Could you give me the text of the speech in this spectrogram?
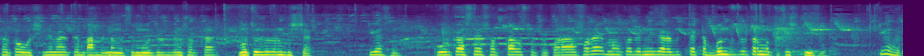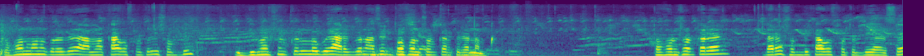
সরকার, ওই সিনেমার একটা বাপের নাম হচ্ছে মধুসূদন সরকার, মধুসূদন বিশ্বাস, ঠিক আছে? ওর কাছে সব কাগজপত্র করার পরে মনে করে নিজের ভিতরে একটা বন্ধুত্বতার মতো সৃষ্টি হয়েছে, ঠিক আছে? তখন মনে করে যে আমার কাগজপত্রই সব ডিমান্ড সরকারের লোক আরেকজন আছে তখন সরকার করে নাম। তপন সরকারের দ্বারা সবটি কাগজপত্র দেওয়া আছে।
